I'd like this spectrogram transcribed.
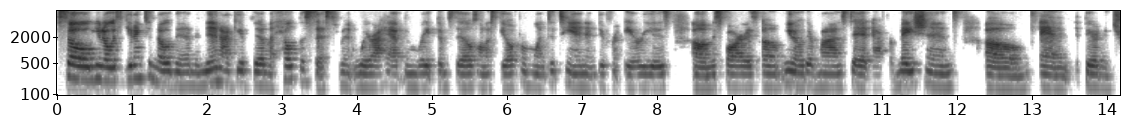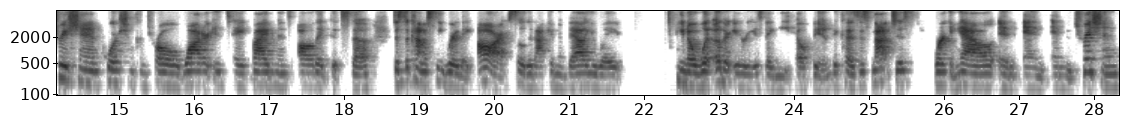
So, you know, it's getting to know them. And then I give them a health assessment where I have them rate themselves on a scale from one to 10 in different areas, um, as far as, um, you know, their mindset, affirmations, um, and their nutrition, portion control, water intake, vitamins, all that good stuff, just to kind of see where they are so that I can evaluate you know what other areas they need help in because it's not just working out and and and nutrition.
